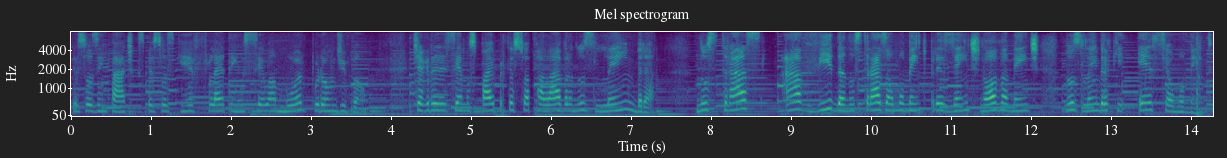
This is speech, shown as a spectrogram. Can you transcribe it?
pessoas empáticas, pessoas que refletem o seu amor por onde vão. Te agradecemos, Pai, porque a Sua palavra nos lembra, nos traz a vida, nos traz ao momento presente novamente, nos lembra que esse é o momento.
